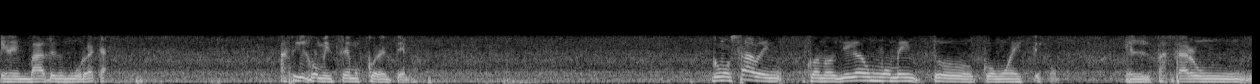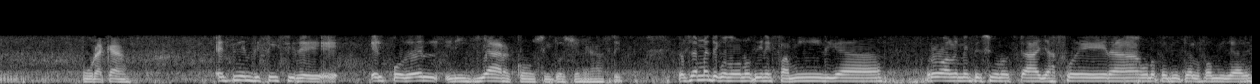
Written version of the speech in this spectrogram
el embate de un huracán. Así que comencemos con el tema como saben, cuando llega un momento como este, el pasar un huracán, es bien difícil el poder lidiar con situaciones así. Especialmente cuando uno tiene familia, probablemente si uno está allá afuera, uno pendiente a los familiares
